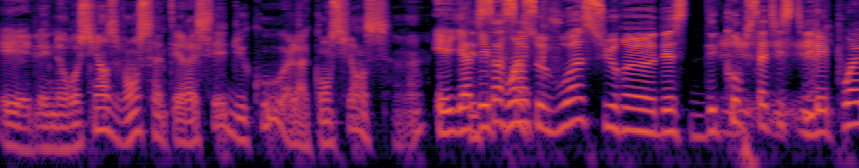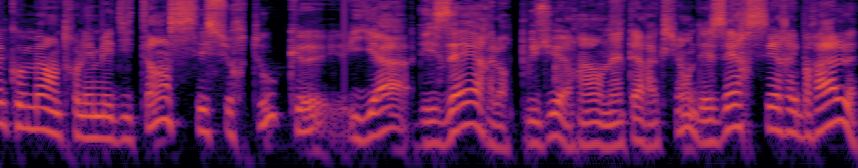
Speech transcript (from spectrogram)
Et les neurosciences vont s'intéresser du coup à la conscience. Hein. Et il y a des ça, points. Ça se voit sur euh, des, courbes statistiques. Les points communs entre les méditants, c'est surtout qu'il y a des aires, alors plusieurs hein, en interaction, des aires cérébrales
